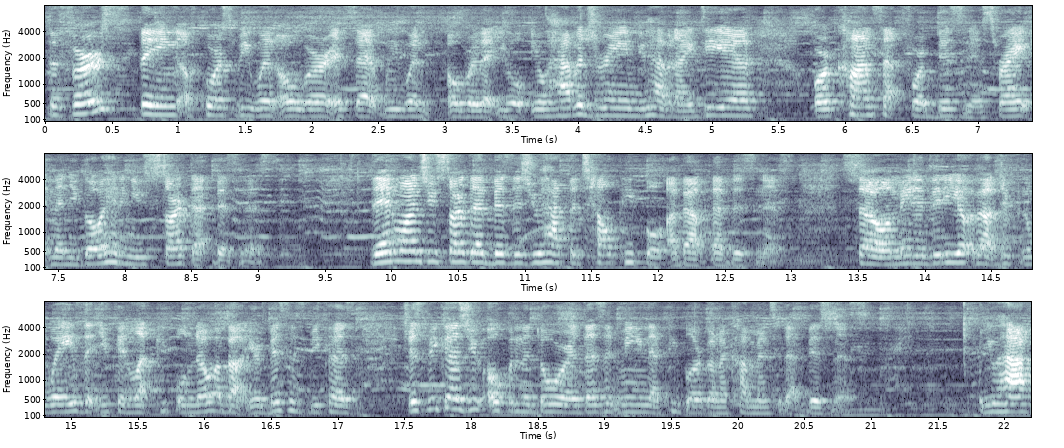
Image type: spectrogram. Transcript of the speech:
the first thing, of course, we went over is that we went over that you'll you'll have a dream, you have an idea or concept for a business, right? And then you go ahead and you start that business. Then once you start that business, you have to tell people about that business. So I made a video about different ways that you can let people know about your business because just because you open the door, it doesn't mean that people are going to come into that business. You have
